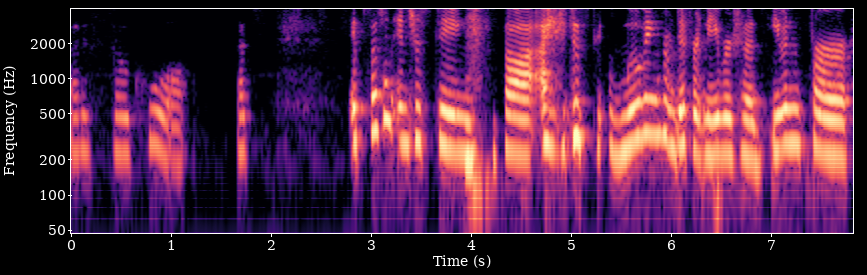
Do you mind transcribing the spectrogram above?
that is so cool. That's it's such an interesting thought. I just moving from different neighborhoods, even for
